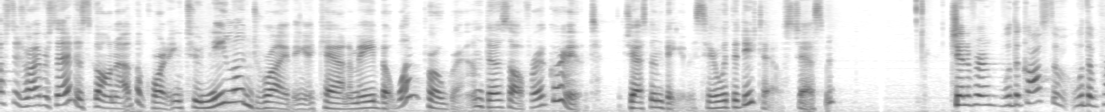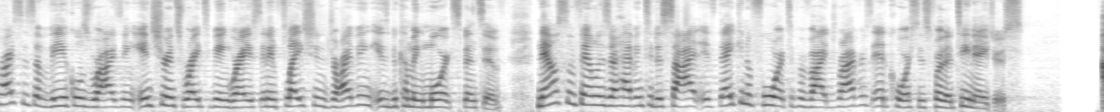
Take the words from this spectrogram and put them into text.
Cost of driver's ed has gone up according to NELA Driving Academy, but one program does offer a grant. Jasmine Bingham is here with the details. Jasmine. Jennifer, with the cost of with the prices of vehicles rising, insurance rates being raised, and inflation, driving is becoming more expensive. Now some families are having to decide if they can afford to provide driver's ed courses for their teenagers.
